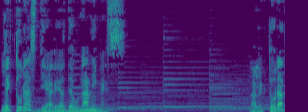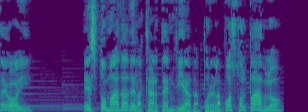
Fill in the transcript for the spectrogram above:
Lecturas Diarias de Unánimes. La lectura de hoy es tomada de la carta enviada por el apóstol Pablo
